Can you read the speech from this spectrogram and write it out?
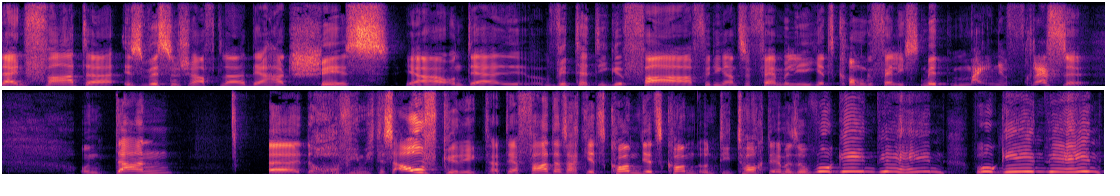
dein Vater ist Wissenschaftler, der hat Schiss, ja, und der äh, wittert die Gefahr für die ganze Family. Jetzt komm gefälligst mit, meine Fresse. Und dann äh, oh, wie mich das aufgeregt hat. Der Vater sagt, jetzt kommt, jetzt kommt. Und die Tochter immer so, wo gehen wir hin? Wo gehen wir hin?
